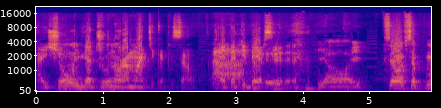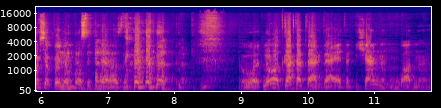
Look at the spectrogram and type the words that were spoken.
А еще он для Джуно Романтика писал. А это пидерсия, да. Я ой. Все, все, мы все поймем, просто пидорасы. Вот, ну вот как-то так, да, это печально, ну ладно.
